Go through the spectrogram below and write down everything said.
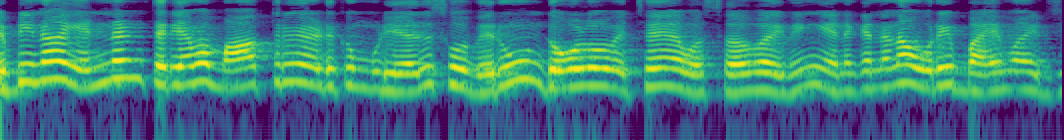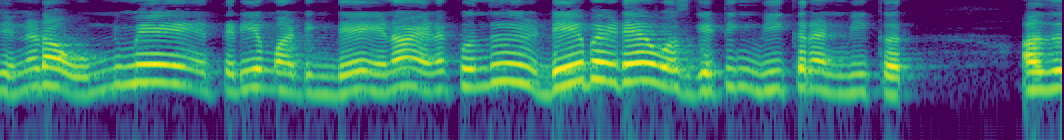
எப்படின்னா என்னன்னு தெரியாமல் மாத்திரையும் எடுக்க முடியாது. ஸோ வெறும் டோலோ வச்சே அவ சர்வைவிங் எனக்கு என்னன்னா ஒரே பயமாயிடுச்சு. என்னடா ஒன்றுமே தெரிய மாட்டேங்குதே. ஏன்னா எனக்கு வந்து day by day was getting weaker and weaker அது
